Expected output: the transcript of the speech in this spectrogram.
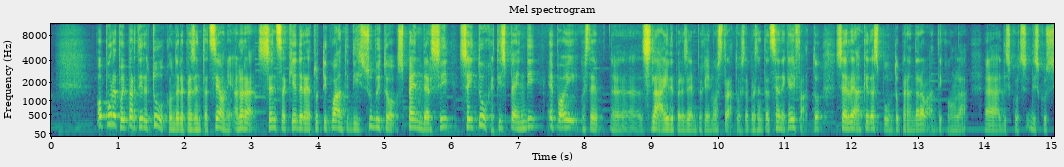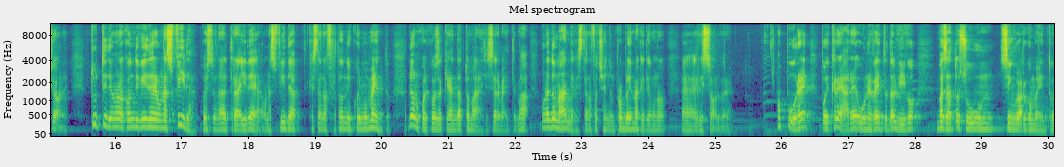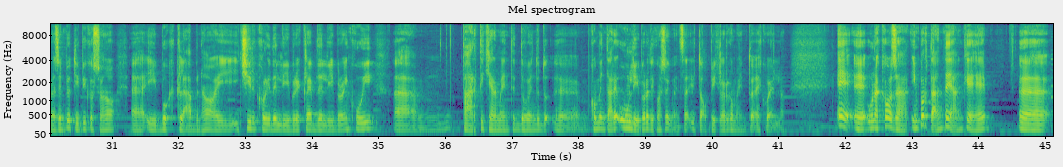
Oppure puoi partire tu con delle presentazioni. Allora, senza chiedere a tutti quanti di subito spendersi, sei tu che ti spendi e poi queste uh, slide, per esempio, che hai mostrato, questa presentazione che hai fatto, serve anche da spunto per andare avanti con la uh, discuss- discussione. Tutti devono condividere una sfida, questa è un'altra idea, una sfida che stanno affrontando in quel momento, non qualcosa che è andato male necessariamente, ma una domanda che stanno facendo, un problema che devono uh, risolvere. Oppure puoi creare un evento dal vivo basato su un singolo argomento. Un esempio tipico sono eh, i book club, no? I, I, circoli del libro, i club del libro, in cui eh, parti chiaramente dovendo do, eh, commentare un libro, di conseguenza il topic, l'argomento è quello. E eh, una cosa importante anche è eh,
